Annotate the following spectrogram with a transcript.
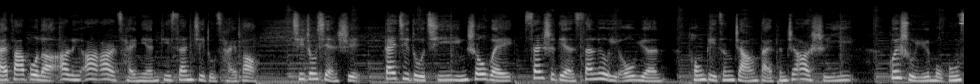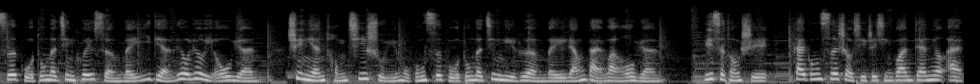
还发布了2022财年第三季度财报，其中显示，该季度其营收为30.36亿欧元，同比增长21%，归属于母公司股东的净亏损为1.66亿欧元，去年同期属于母公司股东的净利润为200万欧元。与此同时，该公司首席执行官 Daniel Ek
